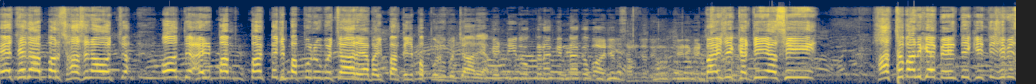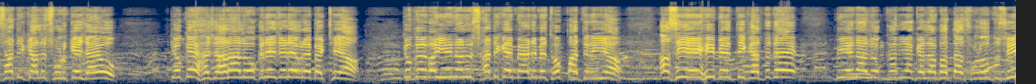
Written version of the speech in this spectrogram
ਇੱਥੇ ਦਾ ਪ੍ਰਸ਼ਾਸਨ ਆ ਉਹ ਚ- ਉਹ ਦ- ਪ- ਪੰਕਜ ਪੱਪੂ ਨੂੰ ਬਚਾ ਰਿਹਾ ਬਾਈ ਪੰਕਜ ਪੱਪੂ ਨੂੰ ਬਚਾ ਰਿਹਾ। ਗੱਡੀ ਰੋਕਣਾ ਕਿੰਨਾ ਕੁ ਵਾਜਬ ਸਮਝਦੇ ਹੋ ਜਿਹੜੀ ਗੱਡੀ ਬਾਈ ਜੀ ਗੱਡੀ ਅਸੀਂ ਹੱਥ ਬੰਨ ਕੇ ਬੇਨਤੀ ਕੀਤੀ ਸੀ ਵੀ ਸਾਡੀ ਗੱਲ ਸੁਣ ਕੇ ਜਾਇਓ ਕਿਉਂਕਿ ਹਜ਼ਾਰਾਂ ਲੋਕ ਨੇ ਜਿਹੜੇ ਉਰੇ ਬੈਠੇ ਆ ਕਿਉਂਕਿ ਬਾਈ ਇਹਨਾਂ ਨੂੰ ਛੱਡ ਕੇ ਮੈਡਮ ਇੱਥੋਂ ਭੱਜ ਰਹੀ ਆ। ਅਸੀਂ ਇਹੀ ਬੇਨਤੀ ਕਰਦੇ ਤੇ ਵੀ ਇਹਨਾਂ ਲੋਕਾਂ ਦੀਆਂ ਗੱਲਾਂ ਬਾਤਾਂ ਸੁਣੋ ਤੁਸੀਂ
